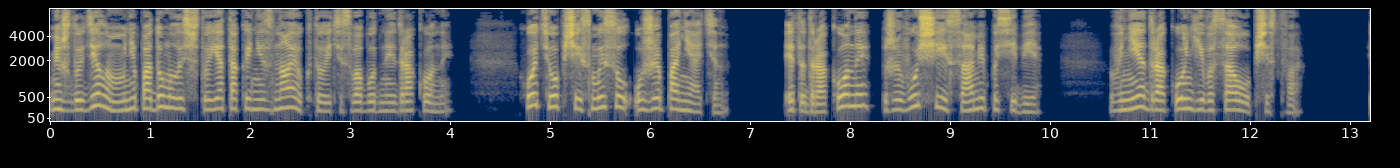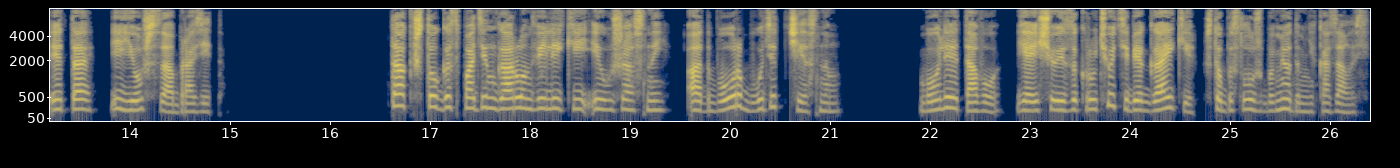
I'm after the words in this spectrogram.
Между делом мне подумалось, что я так и не знаю, кто эти свободные драконы. Хоть общий смысл уже понятен. Это драконы, живущие сами по себе, вне драконьего сообщества. Это и еж сообразит. Так что, господин Гарон Великий и Ужасный, отбор будет честным. Более того, я еще и закручу тебе гайки, чтобы служба медом не казалась.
